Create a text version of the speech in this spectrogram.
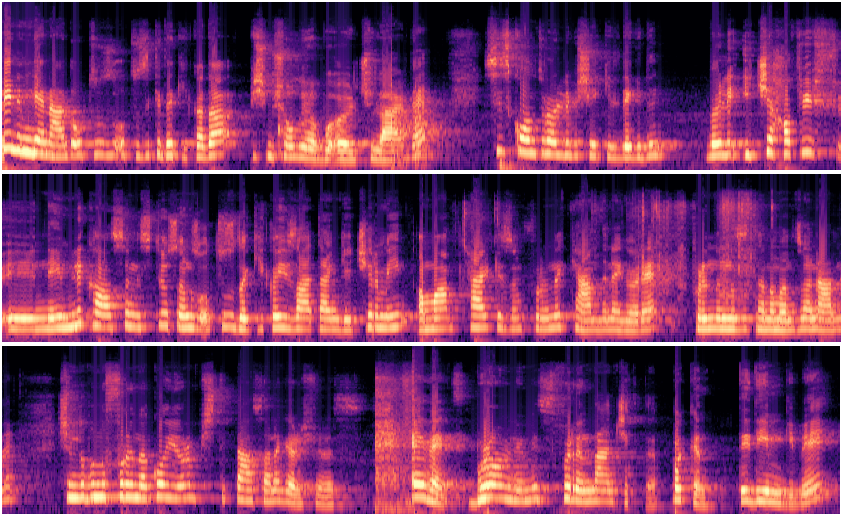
Benim genelde 30-32 dakikada pişmiş oluyor bu ölçülerde. Siz kontrollü bir şekilde gidin. Böyle içi hafif e, nemli kalsın istiyorsanız 30 dakikayı zaten geçirmeyin. Ama herkesin fırını kendine göre. Fırınınızı tanımanız önemli. Şimdi bunu fırına koyuyorum. Piştikten sonra görüşürüz. Evet, brownie'miz fırından çıktı. Bakın dediğim gibi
